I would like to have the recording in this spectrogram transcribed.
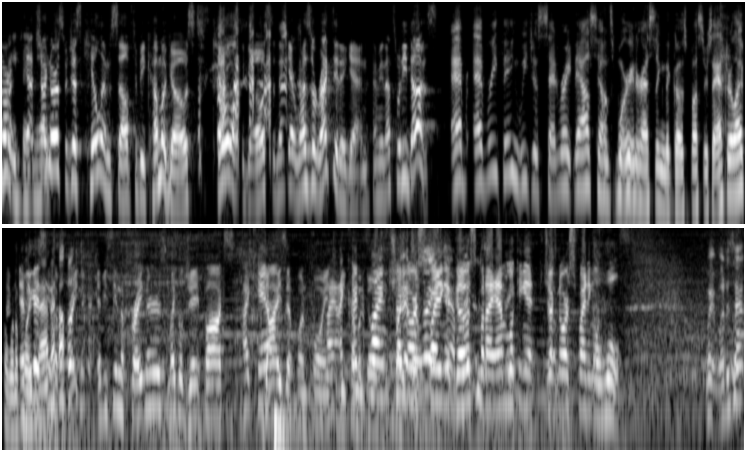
Nor- everything. yeah, Chuck Like, Norris would just kill himself to become a ghost, kill all the ghosts, and then get resurrected again. I mean, that's what he does. Ev- everything we just said right now sounds more interesting than Ghostbusters Afterlife. I want to Have you point that out. Have you seen the Frighteners? Michael J. Fox I can't. dies at one point. to I, I become a couldn't ghost find and Chuck Norris right, fighting yeah, a ghost, Frighteners but I am looking at Chuck Norris fighting a wolf. Wait, what is that?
